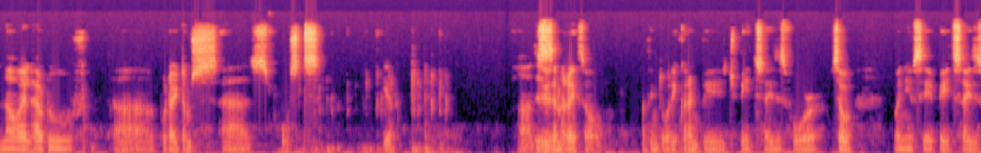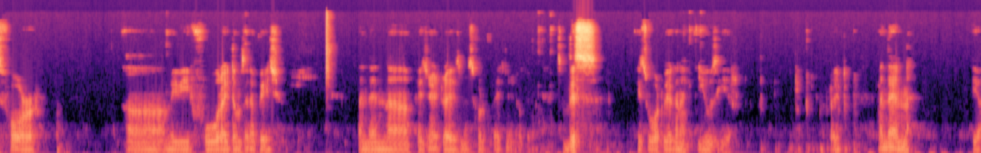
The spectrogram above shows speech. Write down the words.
now I'll have to uh, put items as posts. Here uh, this is an array so nothing to worry. Current page page size is 4 so when you say page size is 4 uh, maybe 4 items in a page. And then uh, paginate must go to paginate okay. So this is what we are gonna use here. Right? And then yeah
